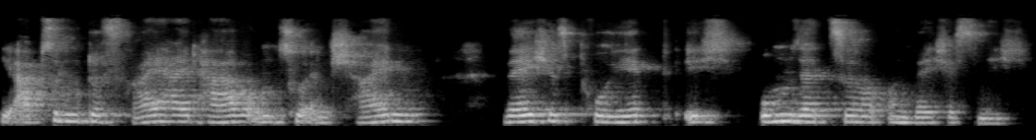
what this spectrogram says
die absolute Freiheit habe, um zu entscheiden, welches Projekt ich umsetze und welches nicht.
